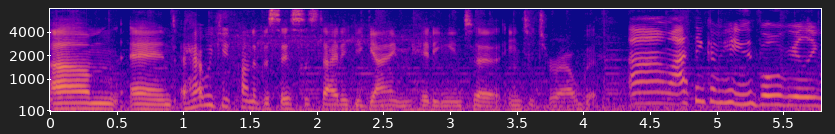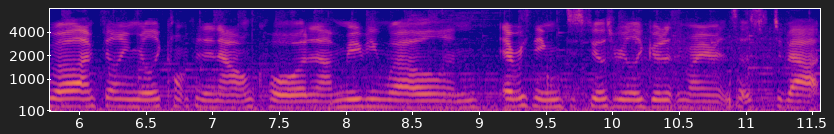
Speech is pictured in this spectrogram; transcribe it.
Um, and how would you kind of assess the state of your game heading into into Traralgon? Um, I think I'm hitting the ball really well. I'm feeling really confident out on court, and I'm moving well, and everything just feels really good at the moment. So it's just about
